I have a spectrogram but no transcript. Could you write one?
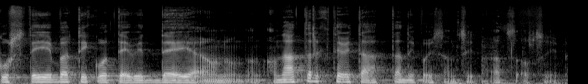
kustība, tikko tev ir dēļa un, un, un, attraktivitāte, tad ir pavisam cita atsaucība.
